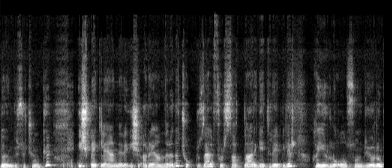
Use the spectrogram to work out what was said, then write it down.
döngüsü çünkü. İş bekleyenlere, iş arayanlara da çok güzel fırsatlar getirebilir. Hayırlı olsun diyorum.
